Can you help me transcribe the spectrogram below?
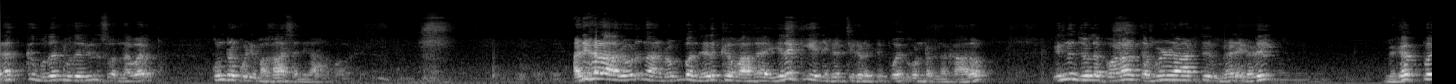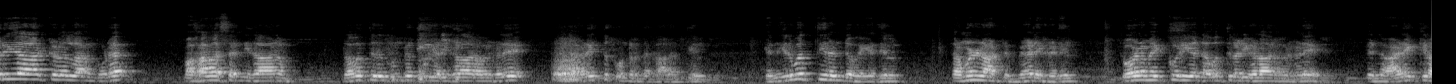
எனக்கு முதன் முதலில் சொன்னவர் குன்றக்குடி மகா சன்னிதானம் அடிகளாரோடு நான் ரொம்ப நெருக்கமாக இலக்கிய நிகழ்ச்சிகளுக்கு போய் கொண்டிருந்த காலம் இன்னும் சொல்ல போனால் தமிழ்நாட்டு மேடைகளில் மிகப்பெரிய ஆட்கள் எல்லாம் கூட மகா சன்னிதானம் தவத்திரு குன்றக்குடி அடிகளார் அவர்களே அழைத்துக் கொண்டிருந்த காலத்தில் என் இருபத்தி இரண்டு வயதில் தமிழ்நாட்டு மேடைகளில் தோழமைக்குரிய தவத்திரு அடிகளார் அவர்களே என்று அழைக்கிற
